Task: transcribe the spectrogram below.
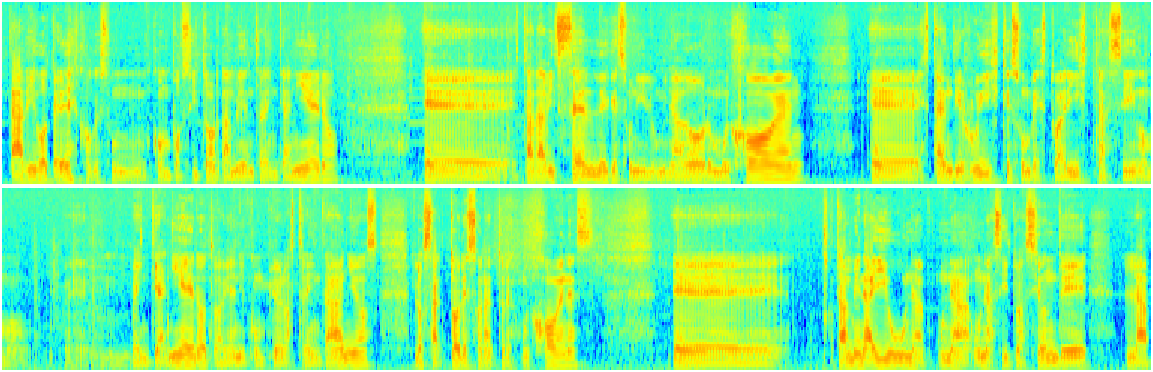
Está Diego Tedesco, que es un compositor también treintañero. Eh, está David Selde, que es un iluminador muy joven. Eh, está Andy Ruiz, que es un vestuarista así como eh, veinteañero, todavía ni cumplió los 30 años. Los actores son actores muy jóvenes. Eh, también hay una, una, situación de la,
